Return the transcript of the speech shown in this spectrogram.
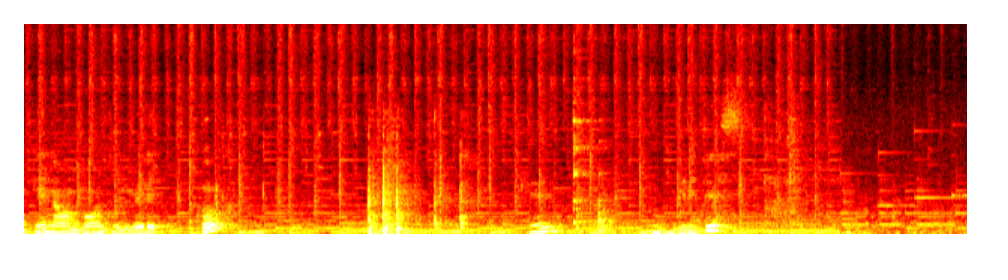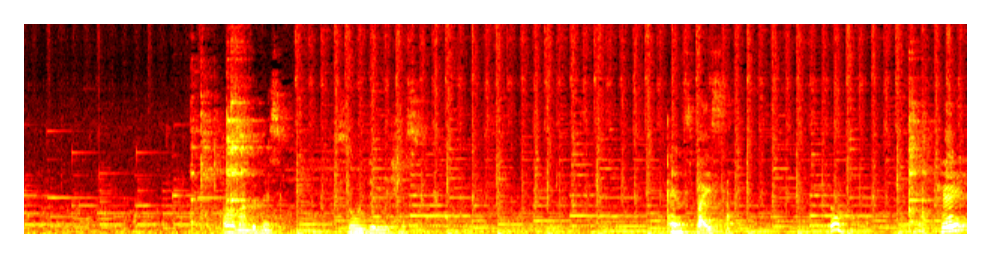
Okay now I'm going to let it cook okay. Give it this oh my goodness. So delicious. And spicy. Oh okay.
